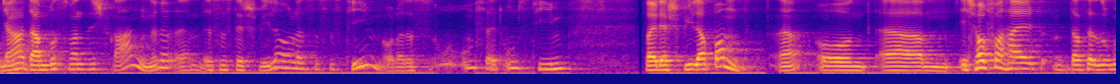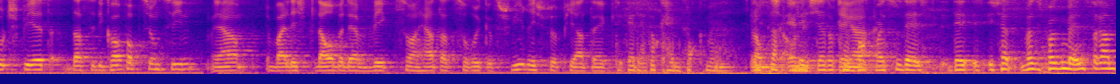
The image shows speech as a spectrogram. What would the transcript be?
Ja, da muss man sich fragen, ne? ähm, ist es der Spieler oder ist es das Team oder das Umfeld ums Team? Weil der Spieler bombt. Ja? Und ähm, ich hoffe halt, dass er so gut spielt, dass sie die Kaufoption ziehen. Ja, weil ich glaube, der Weg zur Hertha zurück ist schwierig für Piatek. Digga, der hat doch keinen Bock mehr. Glaub ich sag ich ehrlich, nicht. der hat doch keinen Digga. Bock. Weißt du, der ist, der ist ich hab, was ich folge bei Instagram,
